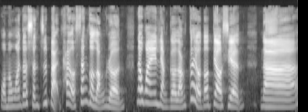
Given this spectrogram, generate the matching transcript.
我们玩的神之版，它有三个狼人，那万一两个狼队友都掉线，那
